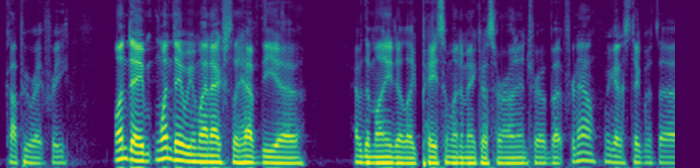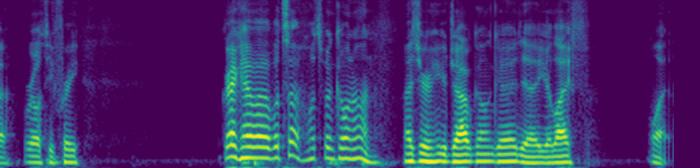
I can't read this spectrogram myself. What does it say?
Copyright free. One day, one day we might actually have the uh, have the money to like pay someone to make us our own intro. But for now, we got to stick with uh, royalty free. Greg, how, uh, what's up? What's been going on? How's your your job going? Good. Uh, your life? What?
